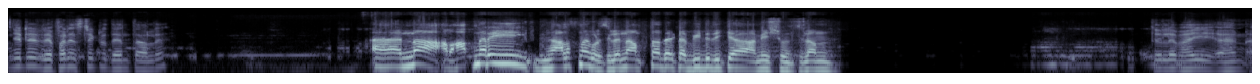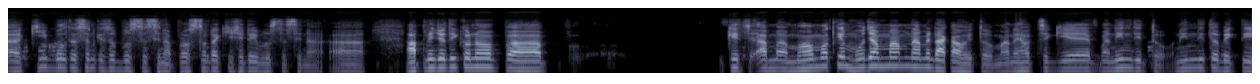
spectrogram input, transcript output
এটার রেফারেন্সটা একটু দেন তাহলে। না আপনারই আলোচনা করছিলেন। আপনাদের একটা ভিডিও দেখে আমি শুনছিলাম। তাহলে ভাই কি বলতেছেন কিছু বুঝতেছি না। প্রশ্নটা কি সেটাই বুঝতেছি না। আপনি যদি কোনো কিছ আমা মোহাম্মদকে মুজাম্মাম নামে ডাকা হইতো। মানে হচ্ছে গিয়ে নিন্দিত, নিন্দিত ব্যক্তি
